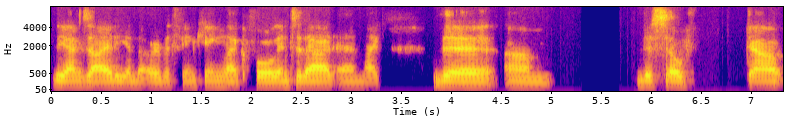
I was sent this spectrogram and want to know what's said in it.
the anxiety and the overthinking like fall into that and like the um the self doubt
